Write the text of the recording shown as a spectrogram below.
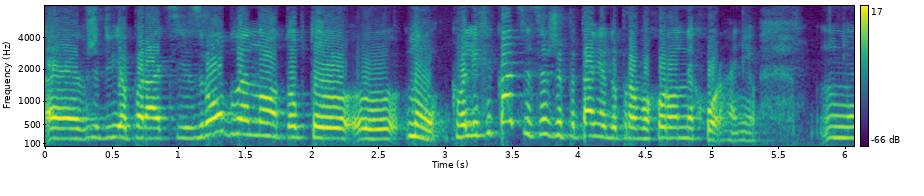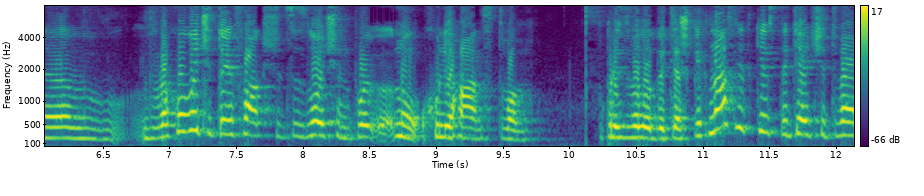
е, вже дві операції зроблено. Тобто, е, ну, кваліфікація це вже питання до правоохоронних органів. Е, Враховуючи той факт, що це злочин ну, хуліганство. Призвело до тяжких наслідків стаття 4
